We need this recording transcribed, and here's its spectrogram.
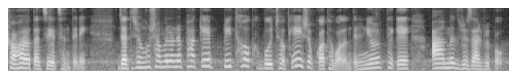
সহায়তা চেয়েছেন তিনি। জাতিসংঘ সম্মেলনের ফাঁকে পৃথক বৈঠকে এসব কথা বলেন তিনি। নিউ ইয়র্ক থেকে আহমেদ রেজার রিপোর্ট।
